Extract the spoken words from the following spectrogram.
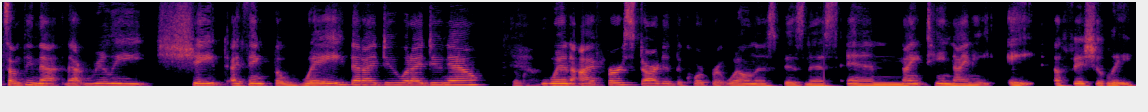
something that that really shaped, I think, the way that I do what I do now. Okay. When I first started the corporate wellness business in 1998, officially,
